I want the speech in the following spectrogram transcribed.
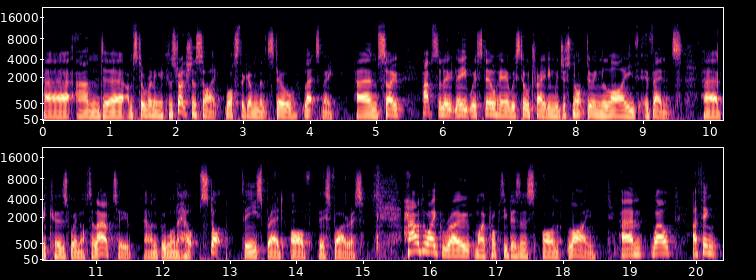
uh, and uh, I'm still running a construction site whilst the government still lets me. Um, so absolutely, we're still here, we're still trading, we're just not doing live events uh, because we're not allowed to, and we want to help stop the spread of this virus. How do I grow my property business online? Um, well, I think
